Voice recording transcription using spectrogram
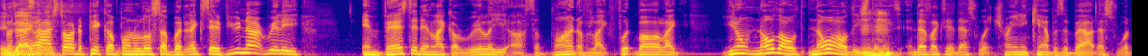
So that's how I started to pick up on a little stuff. But like I said, if you're not really invested in like a really uh, savant of like football, like you don't know those know all these things. And that's like I said, that's what training camp is about. That's what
